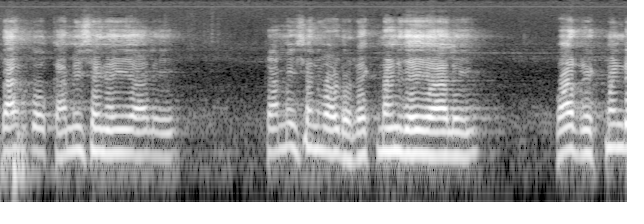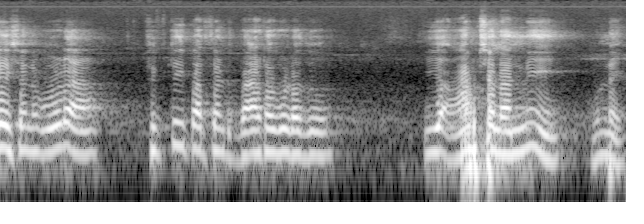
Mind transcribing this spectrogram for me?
దానికి ఒక కమిషన్ వేయాలి. కమిషన్ వాడు రికమెండ్ చేయాలి. వాడి రికమెండేషన్ కూడా ఫిఫ్టీ పర్సెంట్ దాటకూడదు ఈ ఆంక్షలన్నీ ఉన్నాయి.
